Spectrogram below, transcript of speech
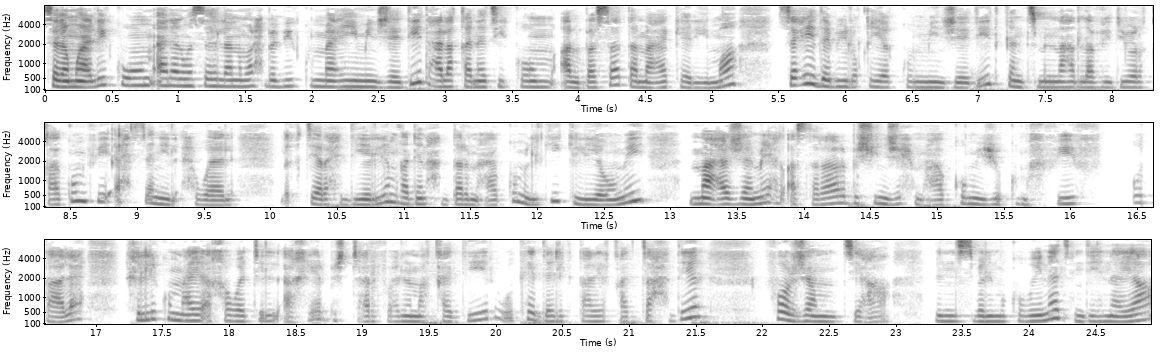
السلام عليكم. أهلا وسهلا. ومرحبا بكم معي من جديد على قناتكم البساطة مع كريمة سعيدة بلقياكم من جديد. كنتمنى هذا الفيديو يلقاكم في أحسن الأحوال. الاقتراح ديالي غادي نحضر معكم الكيك اليومي مع جميع الأسرار باش ينجح معكم ويجيكم خفيف وطالع. خليكم معي أخواتي للاخير باش تعرفوا على المقادير وكذلك طريقة التحضير فرجة ممتعة. بالنسبة للمكونات عندي هنايا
